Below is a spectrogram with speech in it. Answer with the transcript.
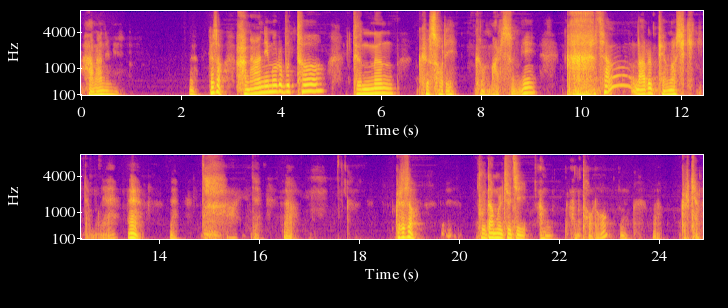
하나님이. 네. 그래서 하나님으로부터 듣는 그 소리, 그 말씀이 가장 나를 변화시키기 때문에 예. 예. 다 이제 어. 그래서 부담을 주지 않, 않도록 음, 어, 그렇게 하는.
